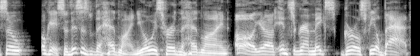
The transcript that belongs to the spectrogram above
So okay, so this is the headline. You always heard in the headline, oh, you know, Instagram makes girls feel bad.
